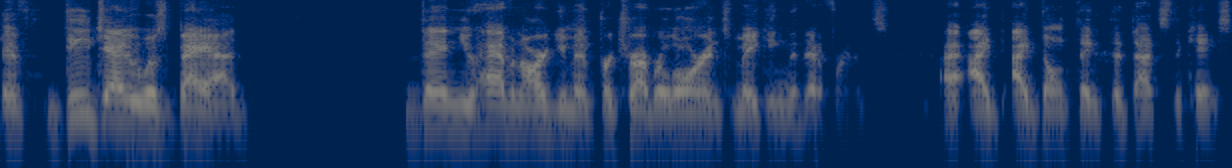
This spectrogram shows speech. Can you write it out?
if DJ was bad, then you have an argument for Trevor Lawrence making the difference. I I, I don't think that that's the case.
